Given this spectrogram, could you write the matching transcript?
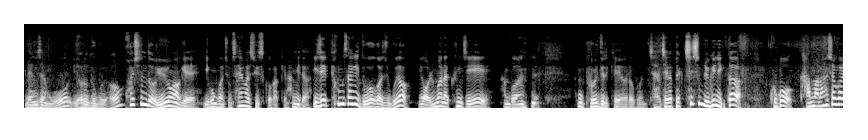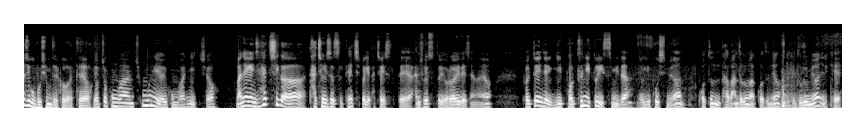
냉장고 열어두고요. 훨씬 더 유용하게 이 공간 좀 사용할 수 있을 것 같긴 합니다. 이제 평상에 누워가지고요. 이게 얼마나 큰지 한번 한번 보여드릴게요, 여러분. 자, 제가 176이니까 그거 감안하셔가지고 보시면 될 것 같아요. 옆쪽 공간 충분히 열 공간이 있죠. 만약에 이제 해치가 닫혀 있었을 때, 해치백이 닫혀 있을 때 안쪽에서 또 열어야 되잖아요. 별도의 이제 이 버튼이 또 있습니다. 여기 보시면 버튼 다 만들어 놨거든요. 누르면 이렇게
